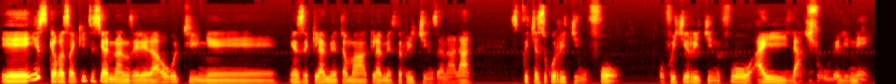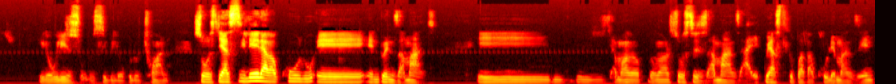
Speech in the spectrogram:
eh isigaba sakithi siyananzelela ukuthi nge ngeze climate ama climate regions analana sicishe siku region 4 of which region 4 ayila zulu eliningi lokulizulu sibilo kulutshwana so siyasilela kakhulu eh entweni zamanzi i ama ama sources amanzi ayikuyahlupha kakhulu emanzini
